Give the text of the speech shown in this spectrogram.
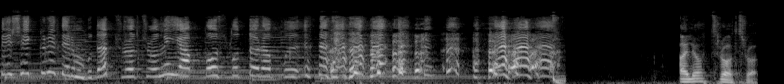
Teşekkür ederim bu da Trotro'nun yapboz fotoğrafı. Alo Trotro.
